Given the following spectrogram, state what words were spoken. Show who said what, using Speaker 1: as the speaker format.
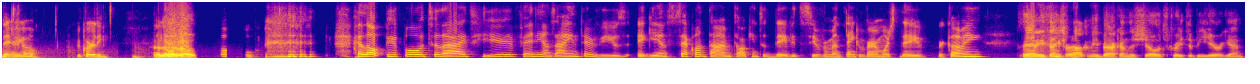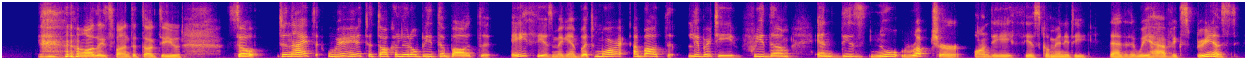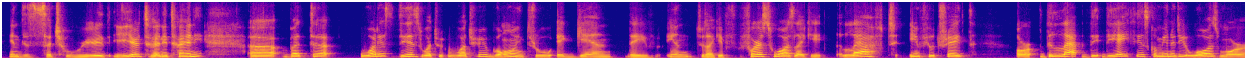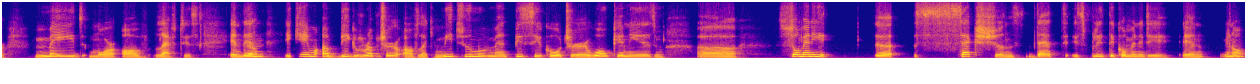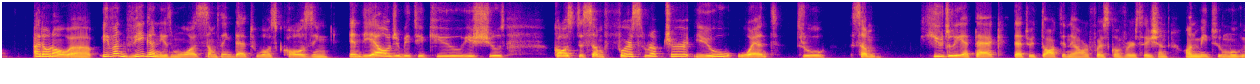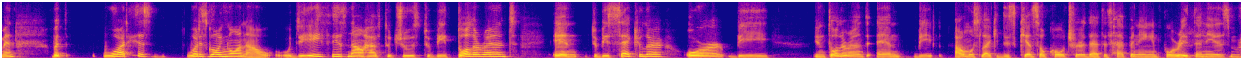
Speaker 1: There you go. Recording.
Speaker 2: Hello, hello.
Speaker 1: Oh. hello, people. Tonight here, Fanny Anzai interviews again, second time talking to David Silverman. Thank you very much, Dave, for coming.
Speaker 2: Fanny, thanks for having me back on the show. It's great to be here again.
Speaker 1: Always fun to talk to you. So tonight we're here to talk a little bit about atheism again, but more about liberty, freedom, and this new rupture on the atheist community that we have experienced in this such a weird year 2020 uh, but uh, what is this? What what we're going through again dave? Into like if first was like a left infiltrate or the left the, the atheist community was more made more of leftists. And then yeah. it came a big rupture of like me too movement pc culture wokenism uh, so many uh, sections that split the community and you know i don't know uh, even veganism was something that was causing and the lgbtq issues caused some first rupture. You went through some hugely attack that we talked in our first conversation on me too movement. But what is what is going on now? The atheists now have to choose to be tolerant and to be secular or be intolerant and be almost like this cancel culture that is happening in Puritanism?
